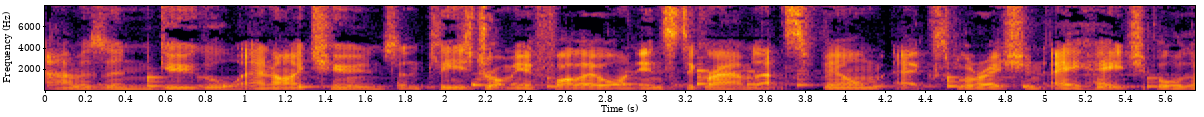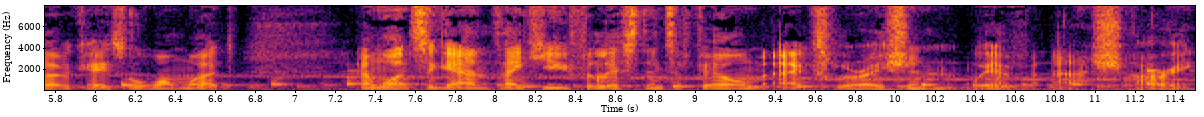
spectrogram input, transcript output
Amazon, Google, and iTunes. And please drop me a follow on Instagram. That's Film Exploration AH, all lowercase, all one word. And once again, thank you for listening to Film Exploration with Ash Hurry.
